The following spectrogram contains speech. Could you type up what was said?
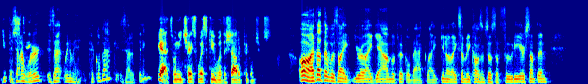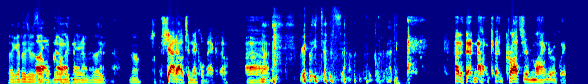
you can Is that a word? Is that wait a minute? Pickleback? Is that a thing? Yeah, it's when you chase whiskey with a shot of pickle juice. Oh, I thought that was like you were like, yeah, I'm a pickleback. Like you know, like somebody calls themselves a foodie or something. Like I thought it was like Oh, a cool no, nickname. no, no, like no, Shout out to Nickelback though. Um, yeah, really does sound like Nickelback. How did that not cross your mind real quick?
